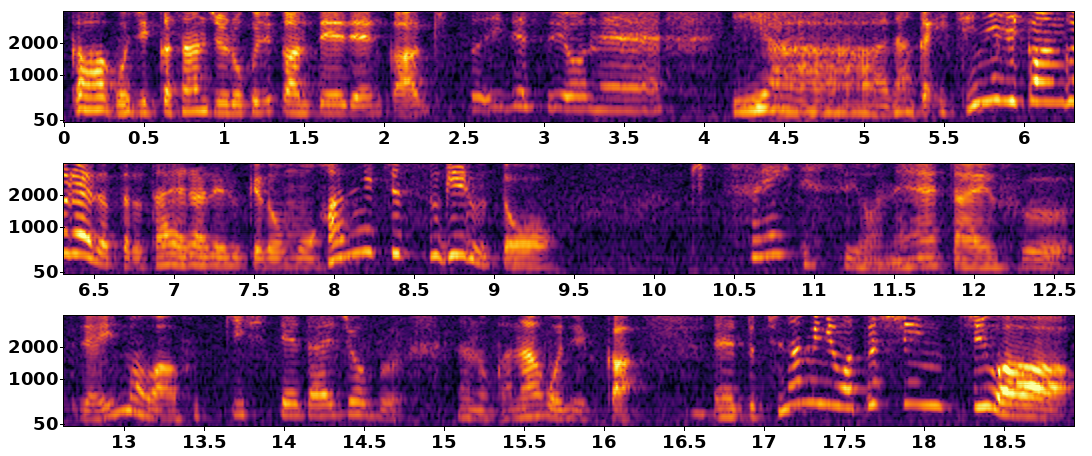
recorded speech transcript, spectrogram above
っか、ご実家36時間停電か。きついですよね。いやー、なんか1、2時間ぐらいだったら耐えられるけど、もう半日過ぎると、きついですよね台風。じゃあ今は復帰して大丈夫なのかなご実家。え、ー、とちなみに私んちは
